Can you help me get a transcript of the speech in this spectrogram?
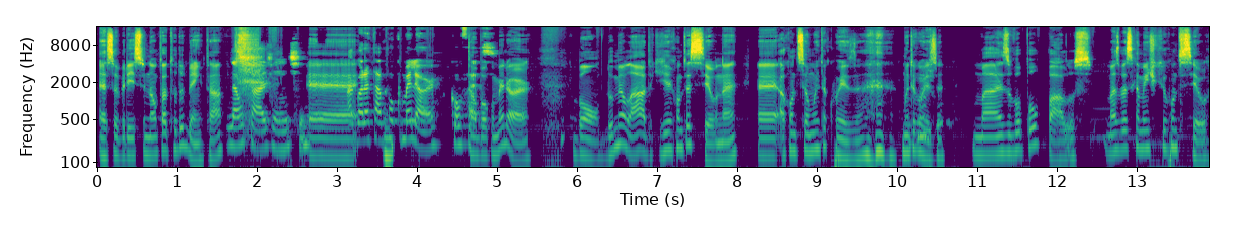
É sobre isso, não tá tudo bem, tá? Não tá, gente. É. Agora tá um pouco melhor, confesso. Tá um pouco melhor. Bom, do meu lado, o que, que aconteceu, né? É, aconteceu muita coisa. muita coisa. Mas eu vou poupá-los. Mas basicamente o que aconteceu?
